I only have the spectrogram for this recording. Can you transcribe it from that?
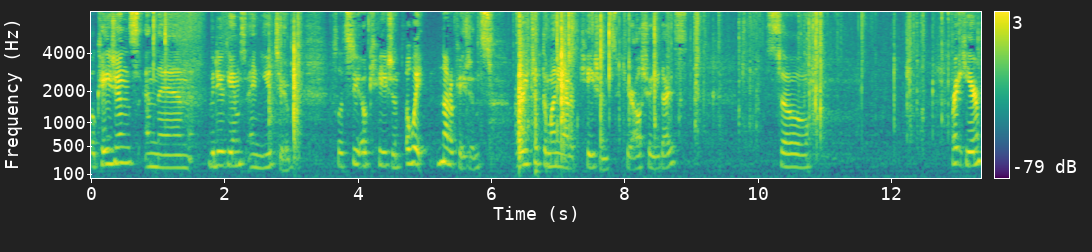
occasions and then video games and YouTube. So let's do occasions. Oh wait, not occasions. I already took the money out of occasions. Here, I'll show you guys. So, right here,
